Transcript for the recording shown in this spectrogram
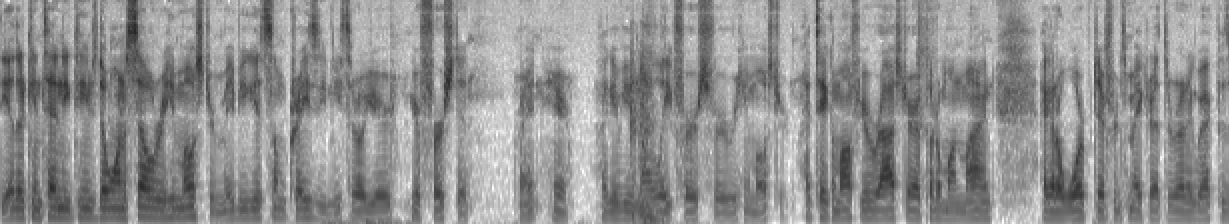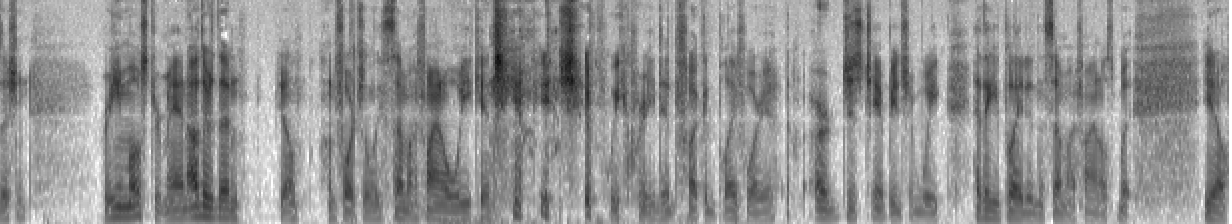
the other contending teams don't want to sell Raheem Mostert, maybe you get something crazy and you throw your your first in, right here. I'll give you my late first for Raheem Mostert. I take him off your roster. I put him on mine. I got a warp difference maker at the running back position. Raheem Mostert, man, other than, you know, unfortunately, semifinal week and championship week where he didn't fucking play for you, or just championship week. I think he played in the semifinals, but, you know,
